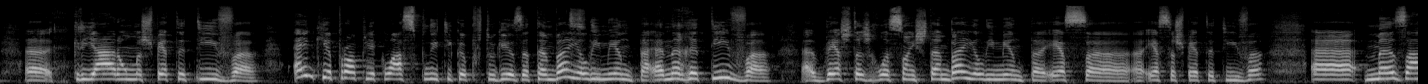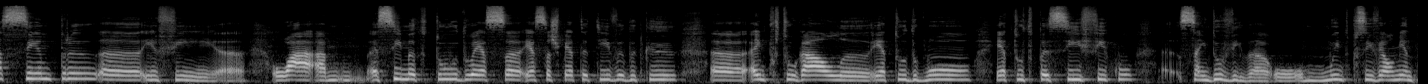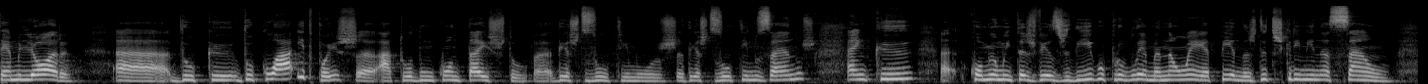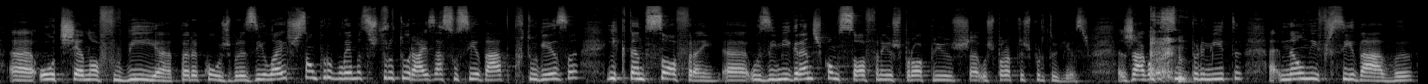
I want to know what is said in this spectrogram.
criaram uma expectativa em que a própria classe política portuguesa também alimenta a narrativa eh, destas relações, também alimenta essa, essa expectativa. Uh, mas há sempre, uh, enfim, ou há, acima de tudo essa, essa expectativa de que em Portugal é tudo bom, é tudo pacífico, sem dúvida, ou muito possivelmente é melhor uh, do, que, do que lá. E depois uh, há todo um contexto uh, destes, últimos, destes últimos anos em que, como eu muitas vezes digo, o problema não é apenas de discriminação ou de xenofobia para com os brasileiros, são problemas estruturais à sociedade portuguesa e que tanto sofrem os imigrantes como sofrem os próprios, os próprios portugueses. Já agora, se me permite, na universidade,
